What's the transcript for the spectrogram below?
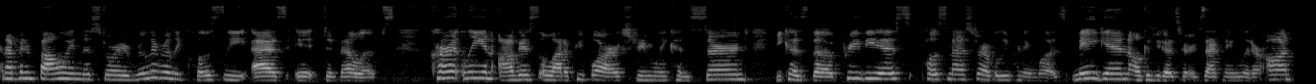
and I've been following this story really, really closely as it develops. Currently, in August, a lot of people are extremely concerned because the previous postmaster, I believe her name was Megan, I'll give you guys her exact name later on,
